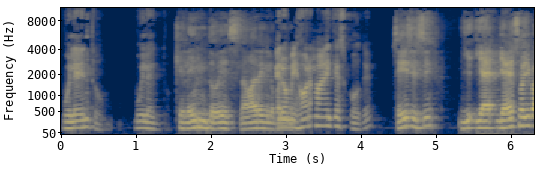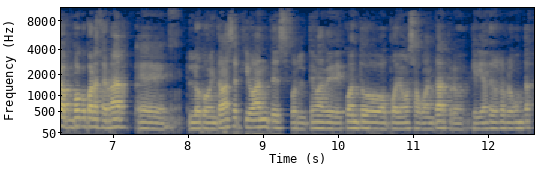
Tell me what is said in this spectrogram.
Muy lento, muy lento. Qué lento es, la madre que lo Pero mejora que Scott, ¿eh? Sí, sí, sí. Y, y a, y a eso iba un poco para cerrar. eh, lo comentaba Sergio antes por el tema de cuánto podemos aguantar, pero quería haceros una pregunta.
